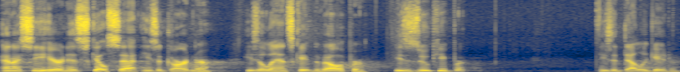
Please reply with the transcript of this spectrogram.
And I see here in his skill set, he's a gardener, he's a landscape developer, he's a zookeeper, he's a delegator.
